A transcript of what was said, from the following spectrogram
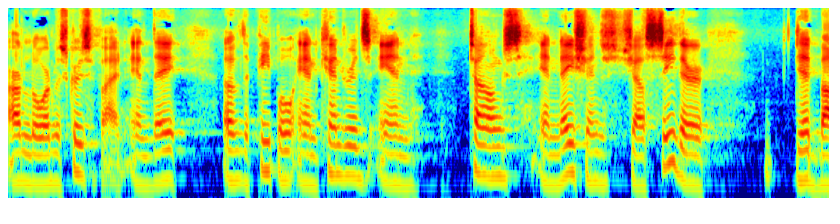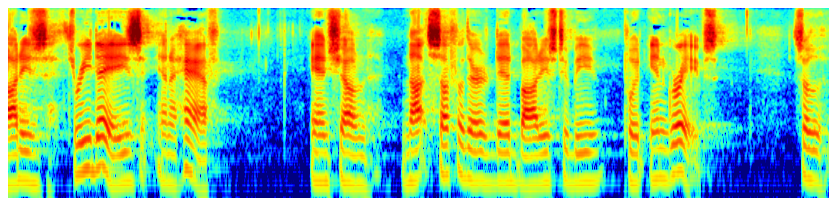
our Lord was crucified. And they of the people and kindreds and tongues and nations shall see their dead bodies three days and a half, and shall not suffer their dead bodies to be put in graves. So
